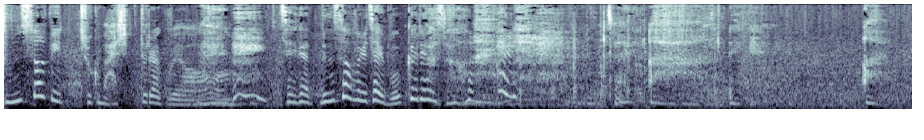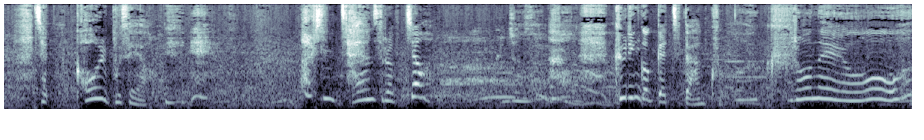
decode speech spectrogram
눈썹이 조금 아쉽더라고요. 제가 눈썹을 잘 못 그려서. 자, 아, 네. 아, 자 거울 보세요. 훨씬 자연스럽죠? 그린 것 같지도 않고. 그러네요.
